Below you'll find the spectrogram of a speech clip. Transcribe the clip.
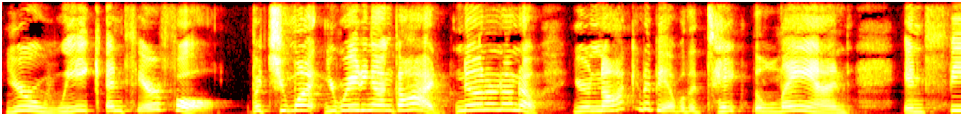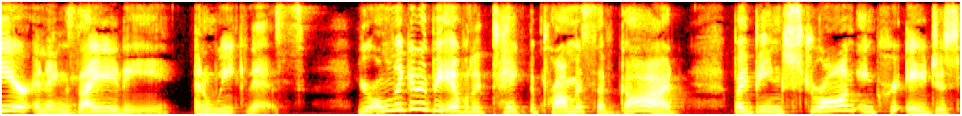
you're weak and fearful, but you want, you're waiting on God. No, no, no, no. You're not going to be able to take the land in fear and anxiety and weakness. You're only going to be able to take the promise of God by being strong and courageous,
